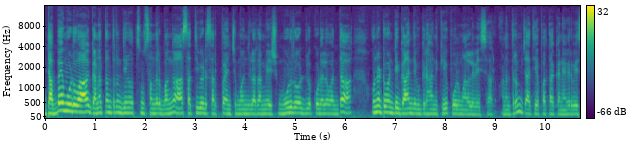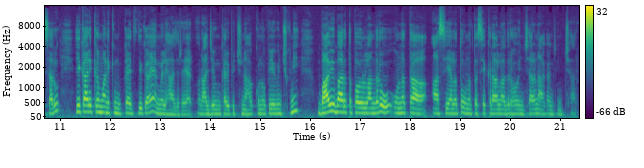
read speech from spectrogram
డెబ్బై మూడవ గణతంత్ర దినోత్సవం సందర్భంగా సత్యవేడు సర్పంచ్ మంజుల రమేష్ మూడు రోడ్ల కూడల వద్ద ఉన్నటువంటి గాంధీ విగ్రహానికి పూలమాలలు వేశారు. అనంతరం జాతీయ పతాకాన్ని ఎగరవేశారు. ఈ కార్యక్రమానికి ముఖ్య అతిథిగా ఎమ్మెల్యే హాజరయ్యారు. రాజ్యాంగం కల్పించిన హక్కును ఉపయోగించుకుని భావి భారత పౌరులందరూ ఉన్నత ఆశయాలతో ఉన్నత శిఖరాలను అధిరోహించాలని ఆకాంక్షించారు.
